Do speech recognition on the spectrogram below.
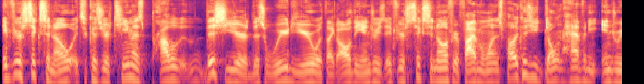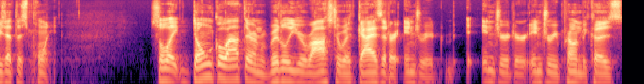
if you're 6 and 0, it's because your team has probably this year, this weird year with like all the injuries. If you're 6 and 0, if you're 5 and 1, it's probably because you don't have any injuries at this point. So like don't go out there and riddle your roster with guys that are injured injured or injury prone because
